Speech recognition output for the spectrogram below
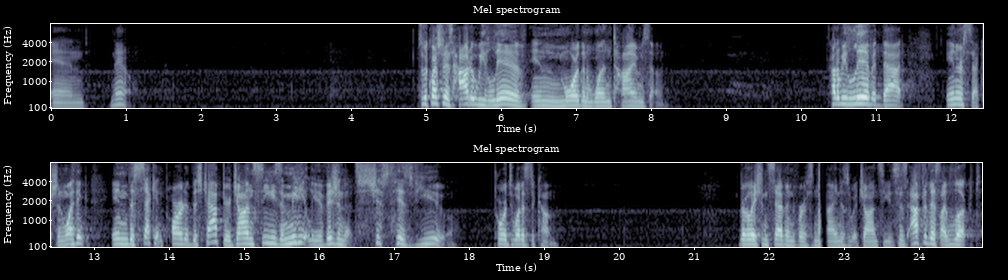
and now. So the question is how do we live in more than one time zone? How do we live at that intersection? Well, I think in the second part of this chapter, John sees immediately a vision that shifts his view towards what is to come. Revelation 7, verse 9, this is what John sees. It says, After this I looked,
